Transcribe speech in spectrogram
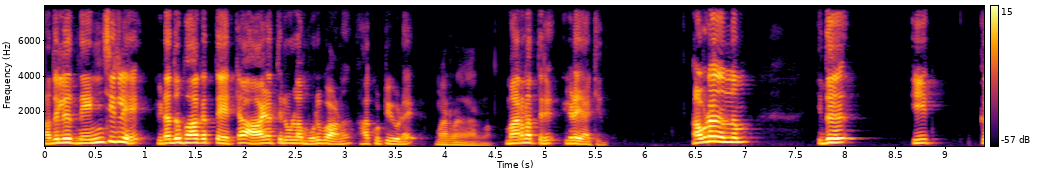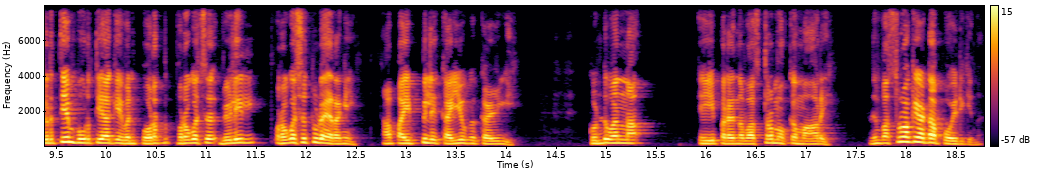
അതിൽ നെഞ്ചിലെ ഇടതുഭാഗത്തേറ്റ ആഴത്തിലുള്ള മുറിവാണ് ആ കുട്ടിയുടെ മരണകാരണം. മരണത്തിന് ഇടയാക്കിയത്. അവിടെ നിന്നും ഇത് ഈ കൃത്യം പൂർത്തിയാക്കി അവൻ പുറത്ത് പുറകുവശ വെളിയിൽ പുറകുവശത്തൂടെ ഇറങ്ങി. ആ പൈപ്പിൽ കൈയൊക്കെ കഴുകി കൊണ്ടുവന്ന ഈ പറയുന്ന വസ്ത്രമൊക്കെ മാറി. വസ്ത്രമൊക്കെ ആയിട്ടാണ് പോയിരിക്കുന്നത്.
